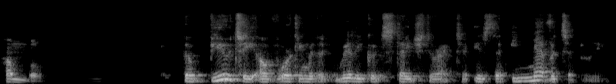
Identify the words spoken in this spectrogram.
humble. The beauty of working with a really good stage director is that inevitably,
